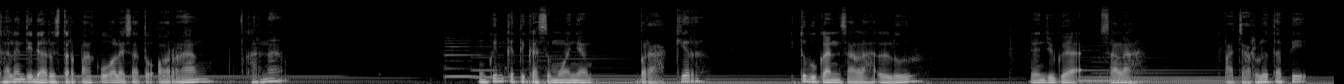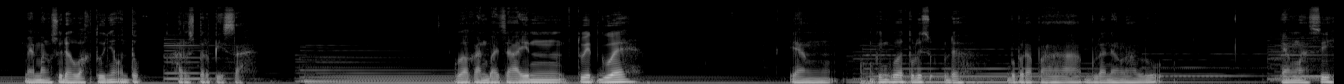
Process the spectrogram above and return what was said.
Kalian tidak harus terpaku oleh satu orang karena mungkin ketika semuanya berakhir itu bukan salah lu dan juga salah pacar lu tapi memang sudah waktunya untuk harus berpisah. Gue akan bacain tweet gue yang mungkin gue tulis udah beberapa bulan yang lalu yang masih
